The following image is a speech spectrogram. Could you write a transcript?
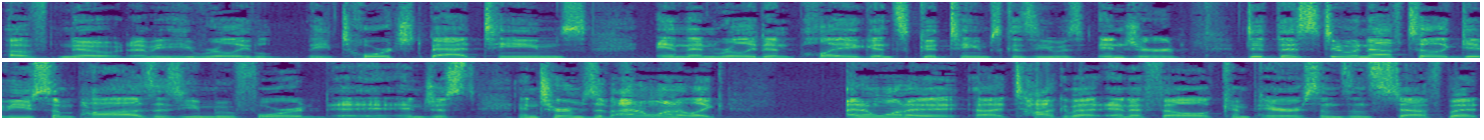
of note. I mean, he really he torched bad teams and then really didn't play against good teams because he was injured. Did this do enough to give you some pause as you move forward? And just in terms of, I don't want to like. I don't want to uh, talk about NFL comparisons and stuff, but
